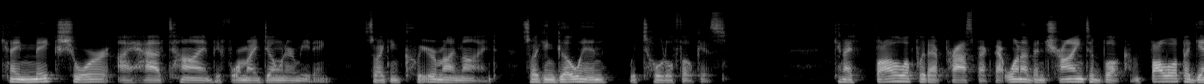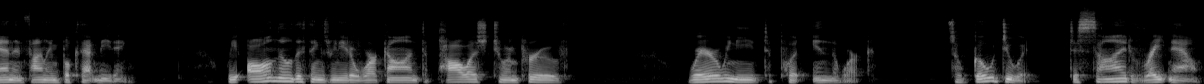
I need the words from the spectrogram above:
Can I make sure I have time before my donor meeting so I can clear my mind, so I can go in with total focus? Can I follow up with that prospect, that one I've been trying to book, and follow up again and finally book that meeting? We all know the things we need to work on, to polish, to improve, where we need to put in the work. So go do it. Decide right now.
